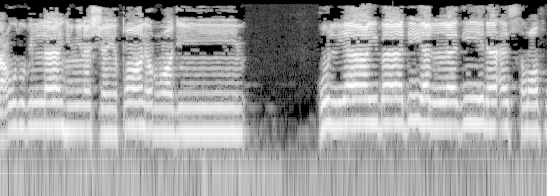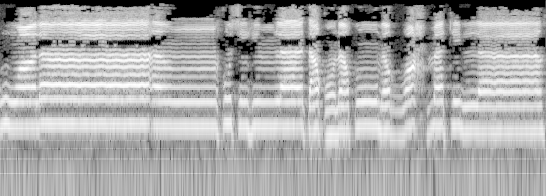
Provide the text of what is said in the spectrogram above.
أعوذ بالله من الشيطان الرجيم. قل يا عبادي الذين أسرفوا على أنفسهم لا تقنطوا من رحمة الله.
